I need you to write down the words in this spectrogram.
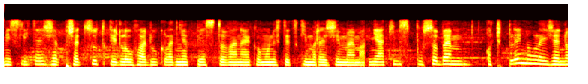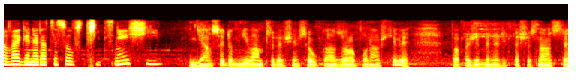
Myslíte, že předsudky dlouho a důkladně pěstované komunistickým režimem nějakým způsobem odplynuly, že nové generace jsou vstřícnější? Já se domnívám, především se ukázalo po návštěvě papeže Benedikta XVI.,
